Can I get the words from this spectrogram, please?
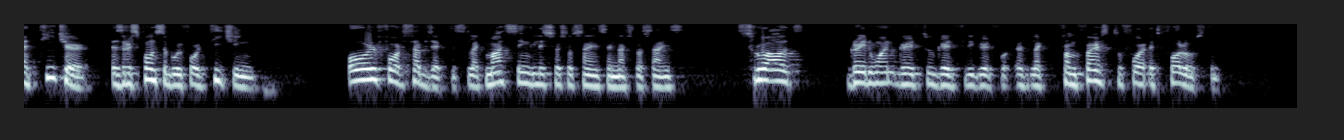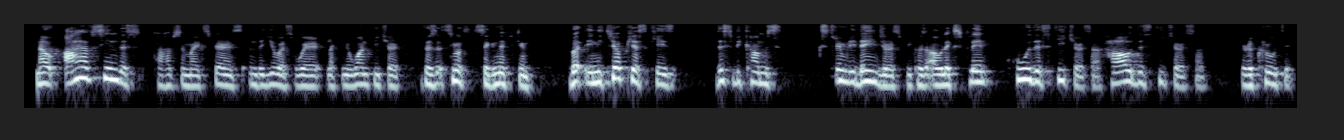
a teacher is responsible for teaching all four subjects like maths, English, social science, and natural science throughout grade one, grade two, grade three, grade four, uh, like from first to four, it follows them. Now, I have seen this perhaps in my experience in the US where like you know, one teacher, because it's not significant, but in Ethiopia's case, this becomes extremely dangerous because I will explain who these teachers are, how these teachers are recruited.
